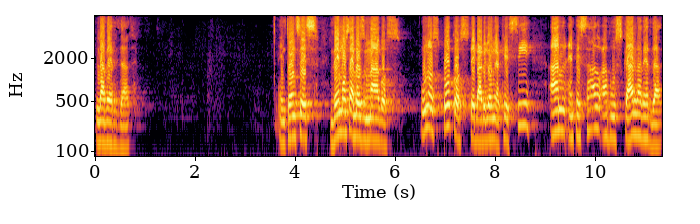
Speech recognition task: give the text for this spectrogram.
la verdad. Entonces vemos a los magos, unos pocos de Babilonia que sí han empezado a buscar la verdad.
